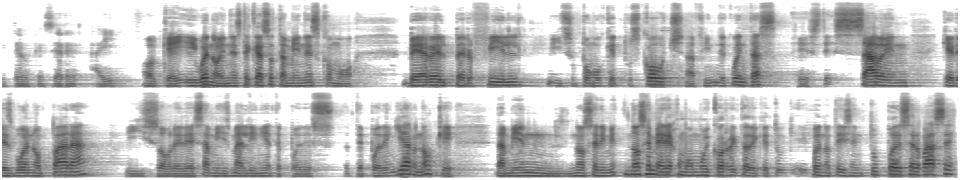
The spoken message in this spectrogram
que tengo que hacer ahí. Ok, y bueno, en este caso también es como ver el perfil y supongo que tus coach, a fin de cuentas, este, saben que eres bueno para y sobre esa misma línea te, puedes, te pueden guiar, ¿no? Que también no, no se me haría como muy correcto de que tú, bueno, te dicen, tú puedes ser base,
